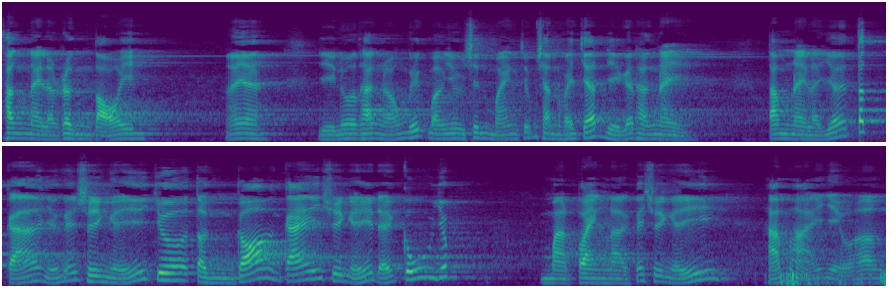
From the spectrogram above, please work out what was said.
thân này là rừng tội. Đấy, vì nuôi thân rồi không biết bao nhiêu sinh mạng chúng sanh phải chết vì cái thân này. Tâm này là với tất cả những cái suy nghĩ chưa từng có cái suy nghĩ để cứu giúp mà toàn là cái suy nghĩ hãm hại nhiều hơn.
